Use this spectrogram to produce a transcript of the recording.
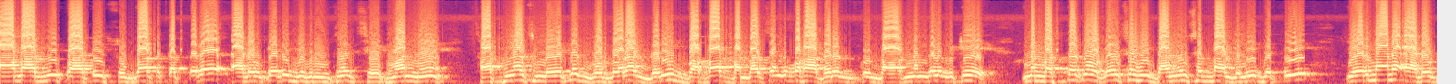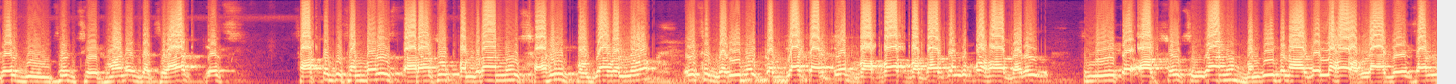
ਆਮ ਆਦਮੀ ਪਾਰਟੀ ਸੂਬਾ ਸਕੱਤਰ ਐਡਵੋਕੇਟ ਜਗਰੂਪ ਸਿੰਘ ਸੇਖਵਾਨ ਨੇ ਸਾਥੀਆਂ ਸਮੇਤ ਗੁਰਦੁਆਰਾ ਗੜੀ ਬਾਬਾ ਬੰਦਾ ਸਿੰਘ ਬਹਾਦਰ ਗੁਰਦਾਸ ਮੰਗਲ ਵਿਖੇ ਨਮਸਤਕ ਹੋ ਕੇ ਸ਼ਹੀਦਾਂ ਨੂੰ ਸ਼ਰਧਾਂਜਲੀ ਦਿੱਤੀ। ਚੇਅਰਮੈਨ ਐਡਵੋਕੇਟ ਜੂਨ ਸਿੰਘ ਸੇਖਵਾਂ ਨੇ ਦੱਸਿਆ ਕਿ 7 ਦਸੰਬਰ 1715 ਨੂੰ ਸ਼ਾਹੀ ਫੌਜਾਂ ਵੱਲੋਂ ਇਸ ਗੜੀ ਨੂੰ ਕਬਜ਼ਾ ਕਰਕੇ ਬਾਬਾ ਬੰਦਾ ਸਿੰਘ ਬਹਾਦਰ ਸਮੇਤ 800 ਸਿੰਘਾਂ ਨੂੰ ਬੰਦੀ ਬਣਾ ਕੇ ਲਾਹੌਰ ਲੈ ਗਏ ਸਨ।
